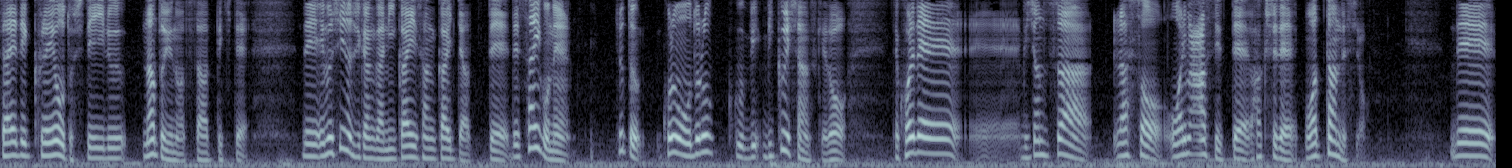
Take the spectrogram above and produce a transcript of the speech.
伝えてくれようとしているなというのは伝わってきて、で、MC の時間が2回3回ってあって、で、最後ね、ちょっと、これも驚く、びっくりしたんですけど、で、これで、えービジョンズツアー、ラスト終わりますって言って、拍手で終わったんですよ。で、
